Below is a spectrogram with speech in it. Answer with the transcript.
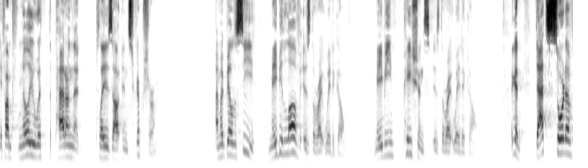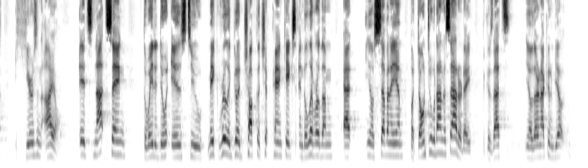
if I'm familiar with the pattern that plays out in Scripture, I might be able to see maybe love is the right way to go. Maybe patience is the right way to go. Again, that's sort of here's an aisle. It's not saying the way to do it is to make really good chocolate chip pancakes and deliver them at you know 7 a.m. But don't do it on a Saturday because that's you know they're not going to be. Able,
